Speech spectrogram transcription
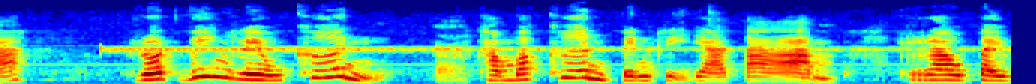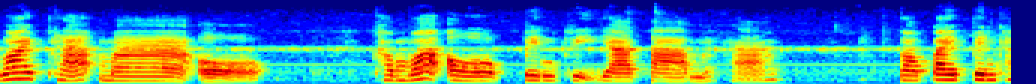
ะ รถวิ่งเร็วขึ้นคำว่าขึ้นเป็นกริยาตาม เราไปไหว้พระมาออกคำว่าออกเป็นกริยาตามนะคะ ต่อไปเป็นค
